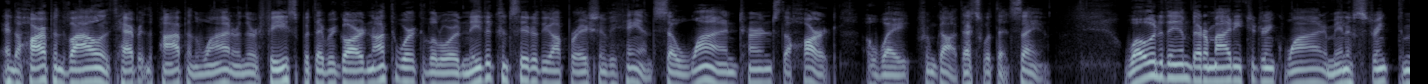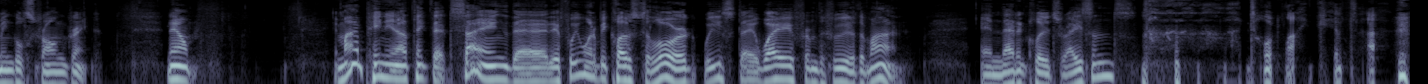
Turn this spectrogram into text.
And the harp and the viol and the tabret and the pipe and the wine are in their feasts, but they regard not the work of the Lord, neither consider the operation of his hands. So wine turns the heart away from God. That's what that's saying. Woe to them that are mighty to drink wine, and men of strength to mingle strong drink. Now, in my opinion, I think that's saying that if we want to be close to the Lord, we stay away from the fruit of the vine. And that includes raisins. I don't like it.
